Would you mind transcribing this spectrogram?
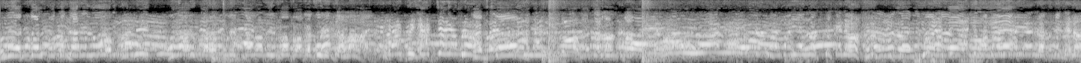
উনি একজন পথচারী লোক। উনার উপরে পুলিশ কেন নির্মমভাবে গুলি চালায়। আমার ক্যামেরা সাক্ষী দেবো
